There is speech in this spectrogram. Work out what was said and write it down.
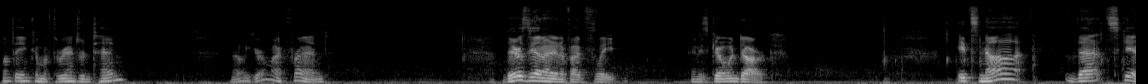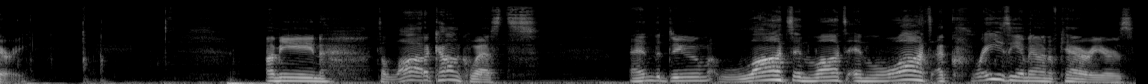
Monthly income of 310? No, you're my friend. There's the unidentified fleet. And he's going dark. It's not that scary. I mean, it's a lot of conquests. And the Doom, lots and lots and lots, a crazy amount of carriers.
